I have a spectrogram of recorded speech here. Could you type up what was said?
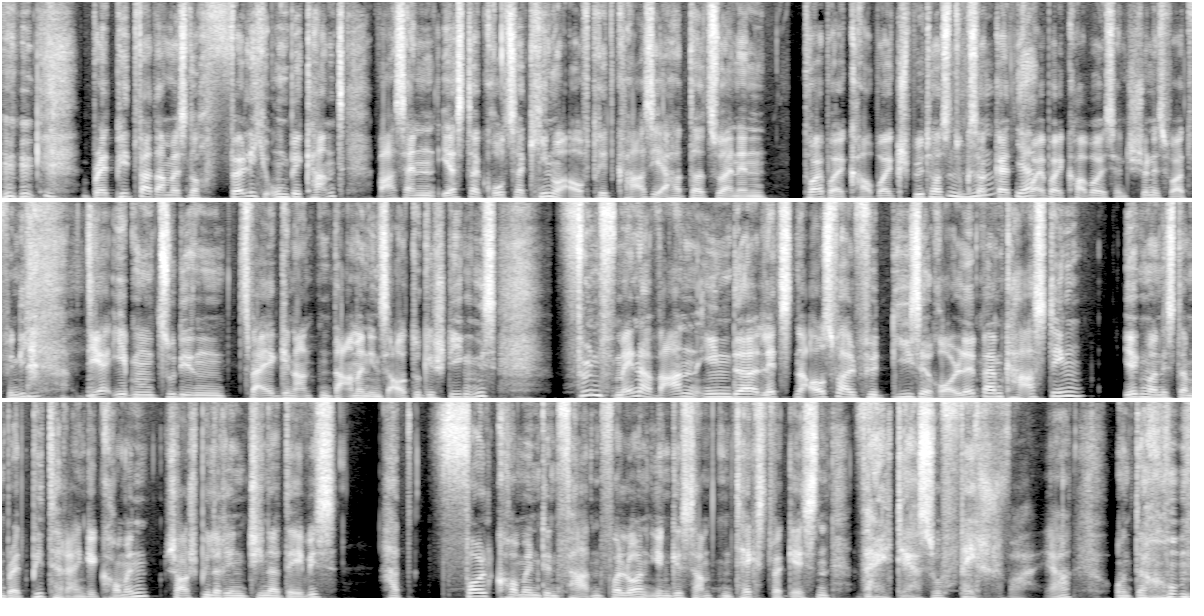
Brad Pitt war damals noch völlig unbekannt, war sein erster großer Kinoauftritt quasi. Er hat dazu einen Toyboy Cowboy gespielt, hast du gesagt, gell? ja. Toyboy Cowboy ist ein schönes Wort, finde ich. Der eben zu den zwei genannten Damen ins Auto gestiegen ist. Fünf Männer waren in der letzten Auswahl für diese Rolle beim Casting. Irgendwann ist dann Brad Pitt hereingekommen. Schauspielerin Gina Davis hat vollkommen den Faden verloren, ihren gesamten Text vergessen, weil der so fesch war, ja. Und darum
